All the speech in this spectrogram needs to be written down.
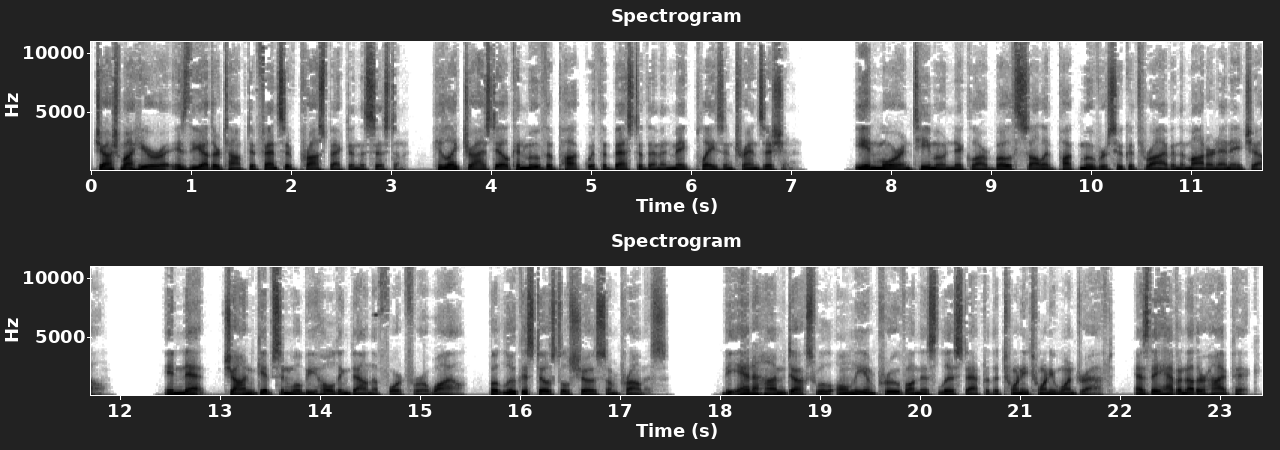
Josh Mahura is the other top defensive prospect in the system. He, like Drysdale, can move the puck with the best of them and make plays in transition. Ian Moore and Thimo Nickl are both solid puck movers who could thrive in the modern NHL. In net, John Gibson will be holding down the fort for a while, but Lukas Dostal shows some promise. The Anaheim Ducks will only improve on this list after the 2021 draft, as they have another high pick.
